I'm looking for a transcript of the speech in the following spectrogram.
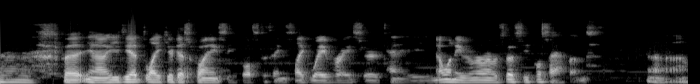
Uh, but you know, you get like your disappointing sequels to things like Wave Racer, 1080. No one even remembers those sequels happened. Uh,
